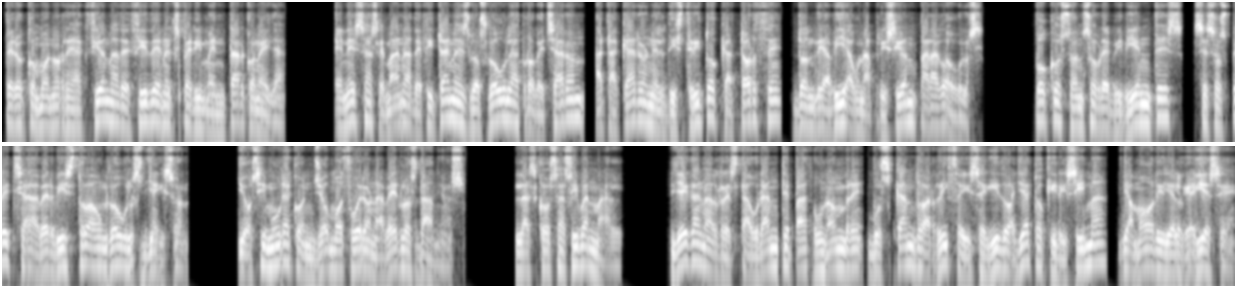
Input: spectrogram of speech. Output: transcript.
pero como no reacciona deciden experimentar con ella. En esa semana de titanes los Ghoul aprovecharon, atacaron el distrito 14, donde había una prisión para Ghouls. Pocos son sobrevivientes, se sospecha haber visto a un Ghouls Jason. Yoshimura con Yomo fueron a ver los daños. Las cosas iban mal. Llegan al restaurante Paz un hombre buscando a Rize y seguido a Yato Kirishima, Yamori y el Geyese.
